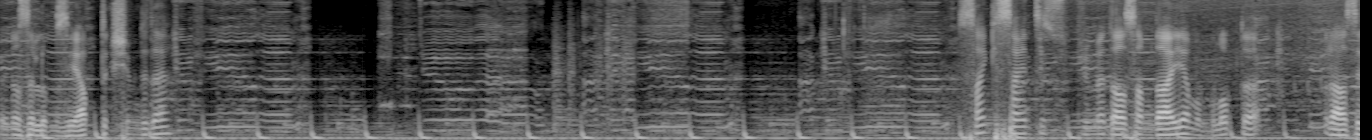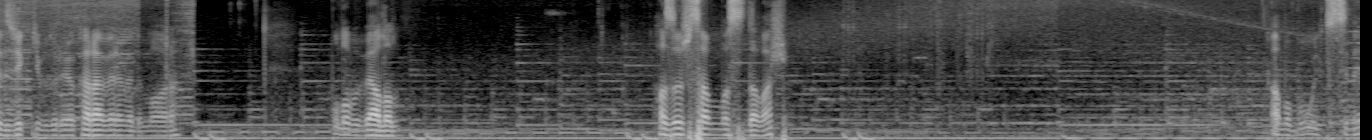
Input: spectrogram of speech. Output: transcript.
ön hazırlığımızı yaptık şimdi de. Sanki Scientist Supreme'e dalsam daha iyi ama Blob da rahatsız edecek gibi duruyor. Karar veremedim o ara. Blob'u bir alalım. Hazır savunması da var. Ama bu ultisini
